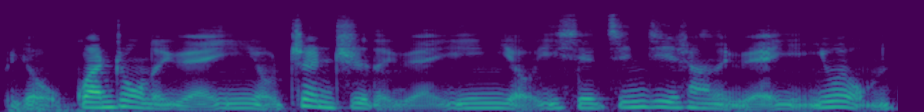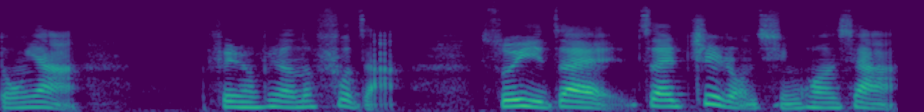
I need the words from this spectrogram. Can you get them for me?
有观众的原因，有政治的原因，有一些经济上的原因。因为我们东亚非常非常的复杂，所以在在这种情况下。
